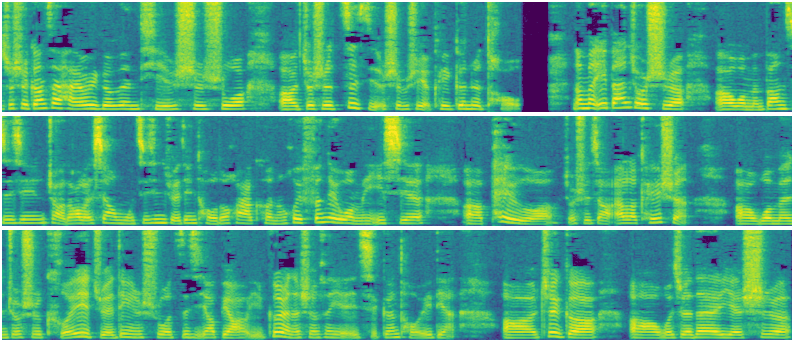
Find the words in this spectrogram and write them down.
就是刚才还有一个问题是说，呃，就是自己是不是也可以跟着投？那么一般就是，呃，我们帮基金找到了项目，基金决定投的话，可能会分给我们一些呃配额，就是叫 allocation。呃，我们就是可以决定说自己要不要以个人的身份也一起跟投一点。呃，这个呃，我觉得也是。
